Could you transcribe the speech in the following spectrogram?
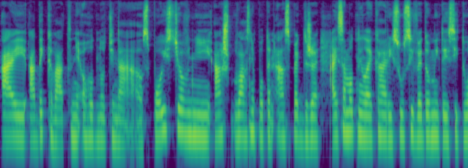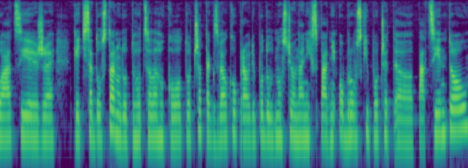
aj adekvátne ohodnotená z poisťovní, až vlastne po ten aspekt, že aj samotní lekári sú si vedomí tej situácie, že keď sa dostanú do toho celého kolotoča, tak s veľkou pravdepodobnosťou na nich spadne obrovský počet e, pacientov,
